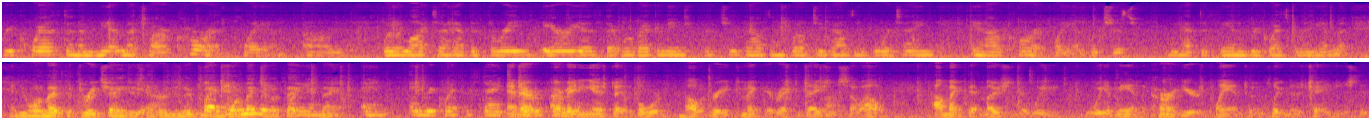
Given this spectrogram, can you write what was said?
request an amendment to our current plan. Um, We would like to have the three areas that were recommended for 2012, 2014 in our current plan, which is, we have to send request for amendment. And you want to make the three changes that are in the new That's plan, you want to make them new effective plan, now. And, and request the state to And give our, our approval. meeting yesterday, the board all agreed to make that recommendation, so I'll, I'll make that motion that we, we amend the current year's plan to include those changes that,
